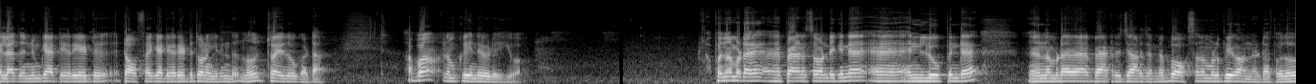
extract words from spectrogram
എല്ലാത്തിനും കാറ്റഗറി ആയിട്ട് ടോപ്പ് ഫൈവ് കാറ്റഗറി ആയിട്ട് തുടങ്ങിയിട്ടുണ്ട്. ഒന്ന് ട്രൈ ചെയ്ത് നോക്കട്ടെ അപ്പോൾ നമുക്ക് ഇതിന്റെ വീഡിയോയ്ക്ക് പോവാം. അപ്പോൾ നമ്മുടെ പാനസോണിക്കിന്റെ എൻ ലൂപ്പിന്റെ നമ്മുടെ ബാറ്ററി ചാർജറിന്റെ ബോക്സ് നമ്മളിപ്പോൾ ഈ കാണുന്നുണ്ട് അപ്പോൾ അത്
